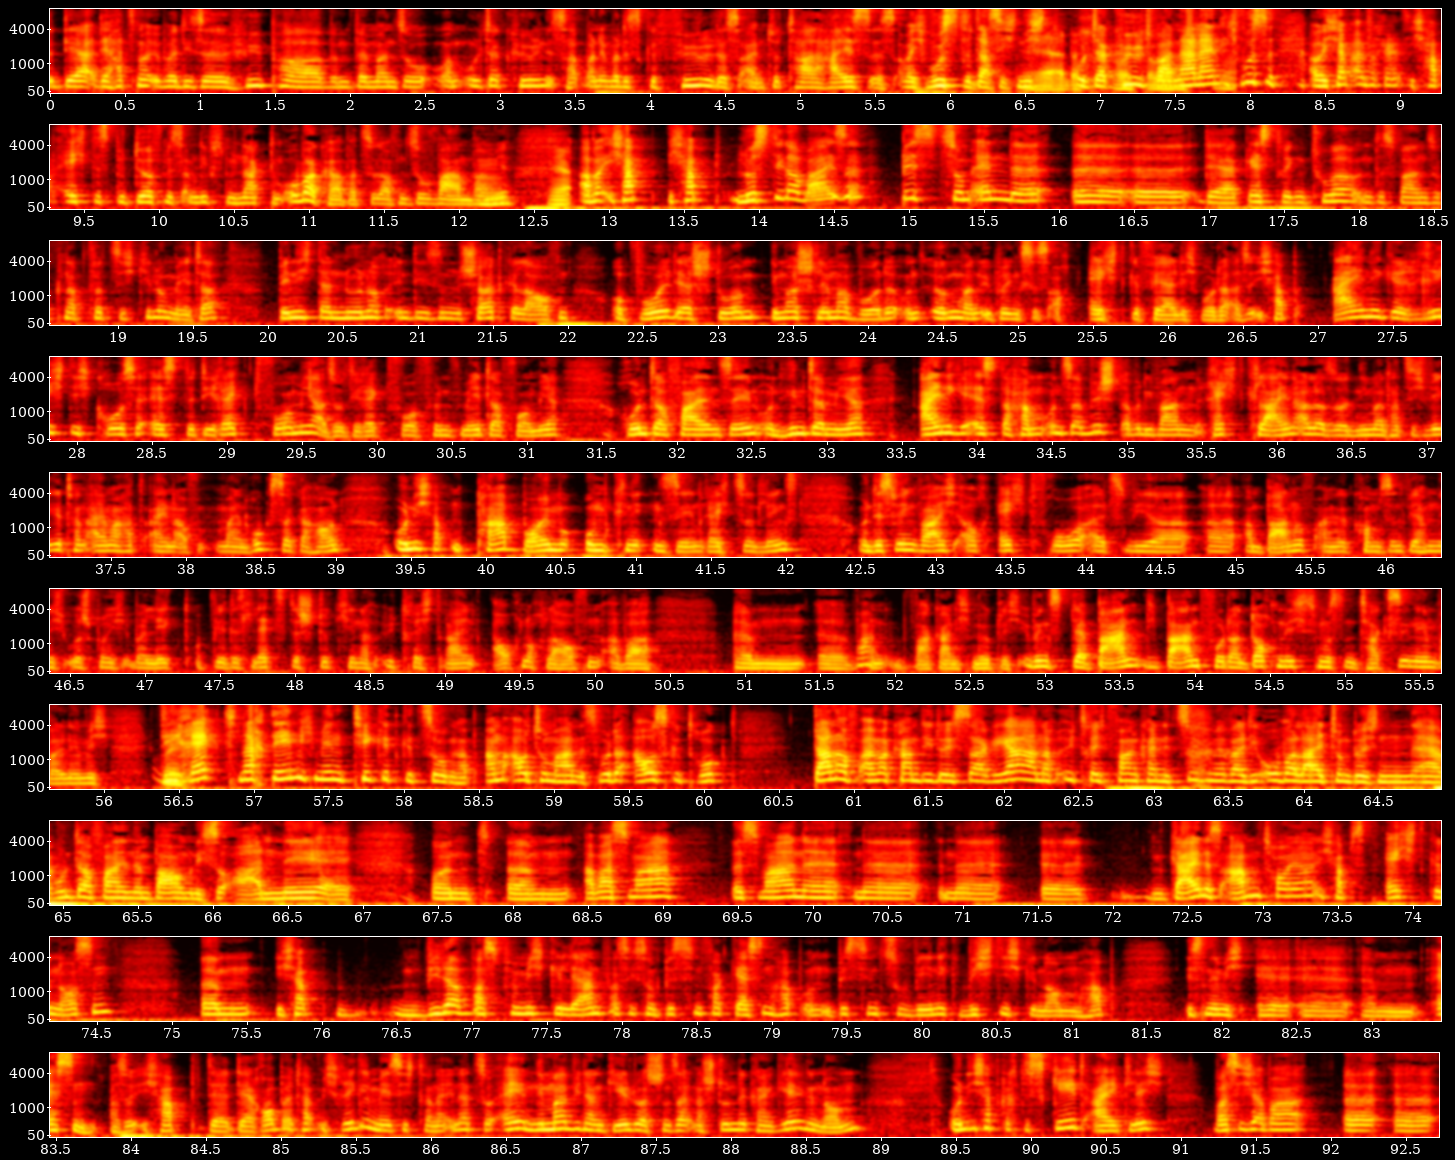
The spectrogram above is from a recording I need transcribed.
der, der hat es mal über diese Hyper, wenn, wenn man so am Unterkühlen ist, hat man immer das Gefühl, dass einem total heiß ist. Aber ich wusste, dass ich nicht ja, das unterkühlt war. Nein, nein, ich wusste, aber ich habe einfach gedacht, ich habe echt das Bedürfnis, am liebsten mit nacktem Oberkörper zu laufen. So warm war mhm, mir. Ja. Aber ich habe ich hab lustigerweise bis zum Ende äh, äh, der gestrigen Tour, und das waren so knapp 40 Kilometer, bin ich dann nur noch in diesem Shirt gelaufen, obwohl der Sturm immer schlimmer wurde und irgendwann übrigens es auch echt gefährlich wurde. Also ich habe einige richtig große Äste direkt vor mir, also direkt vor fünf Meter vor mir, runterfallen sehen und hinter mir Einige Äste haben uns erwischt, aber die waren recht klein alle, also niemand hat sich wehgetan. Einmal hat einer auf meinen Rucksack gehauen und ich habe ein paar Bäume umknicken sehen, rechts und links. Und deswegen war ich auch echt froh, als wir äh, am Bahnhof angekommen sind. Wir haben nicht ursprünglich überlegt, ob wir das letzte Stück hier nach Utrecht rein auch noch laufen, aber ähm, äh, war, war gar nicht möglich. Übrigens, der Bahn, die Bahn fuhr dann doch nicht. Ich musste ein Taxi nehmen, weil nämlich direkt nachdem ich mir ein Ticket gezogen habe, am Automaten, es wurde ausgedruckt, dann auf einmal kam die Durchsage, ja, nach Utrecht fahren keine Züge mehr, weil die Oberleitung durch einen herunterfallenden Baum und ich so, ah oh, nee, ey. Und ähm, aber es war, es war eine, eine, eine äh, ein geiles Abenteuer. Ich habe es echt genossen. Ähm, ich habe wieder was für mich gelernt, was ich so ein bisschen vergessen habe und ein bisschen zu wenig wichtig genommen habe, ist nämlich äh, äh, ähm, Essen. Also ich habe, der, der Robert hat mich regelmäßig daran erinnert, so, ey, nimm mal wieder ein Gel, du hast schon seit einer Stunde kein Gel genommen. Und ich habe gedacht, es geht eigentlich. Was ich aber äh, äh,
